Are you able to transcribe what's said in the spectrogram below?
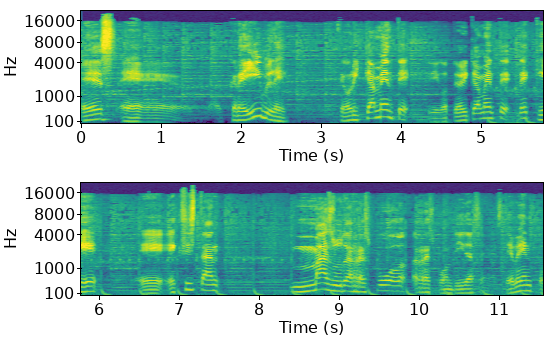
es eh, creíble teóricamente, digo teóricamente, de que eh, existan más dudas respondidas en este evento.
